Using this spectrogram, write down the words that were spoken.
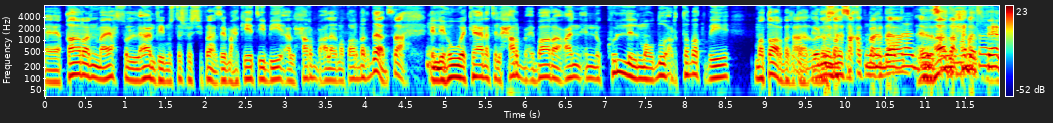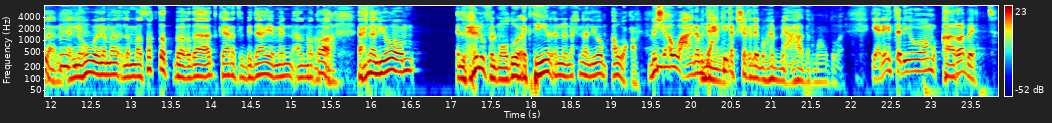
قارن ما يحصل الآن في مستشفى الشفاء زي ما حكيتي بالحرب على مطار بغداد. صح. اللي هو كانت الحرب عبارة عن إنه كل الموضوع ارتبط بمطار بغداد. آه، إذا إذا سقط- بغداد هذا حدث. فعلا. إنه هو لما لما سقطت بغداد كانت البداية من المطار. إحنا اليوم الحلو في الموضوع كتير إنه نحن اليوم أوعى. مش أوعى أنا بدي. أحكي لك شغلة مهمة على هذا الموضوع. يعني أنت اليوم قاربت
